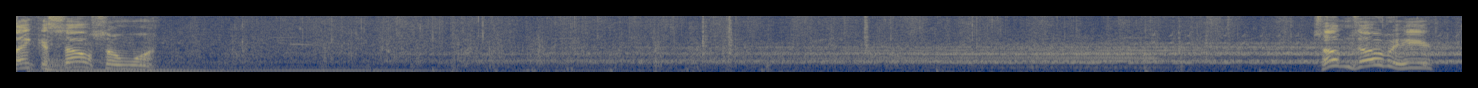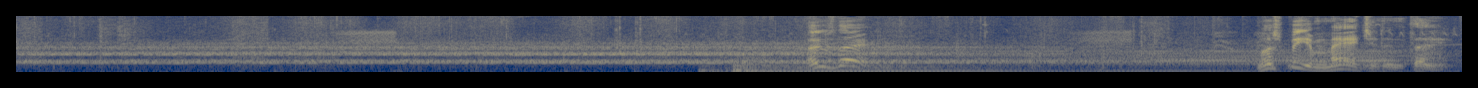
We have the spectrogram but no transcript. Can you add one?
Think I saw someone. Something's over here. Who's there? Must be imagining things.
